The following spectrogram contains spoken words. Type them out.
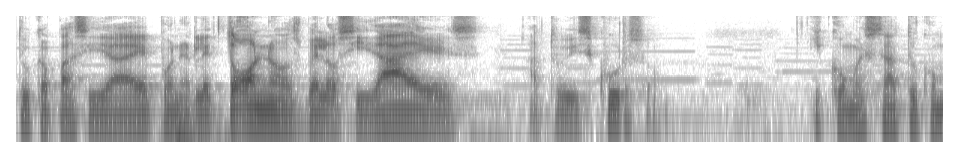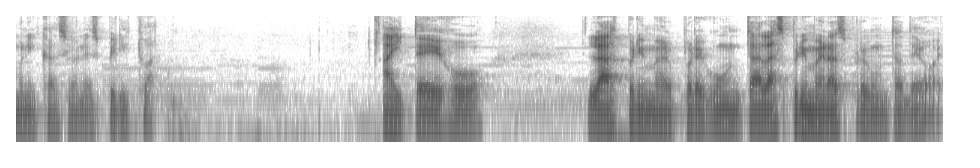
tu capacidad de ponerle tonos, velocidades a tu discurso y cómo está tu comunicación espiritual. Ahí te dejo las, primer pregunta, las primeras preguntas de hoy.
